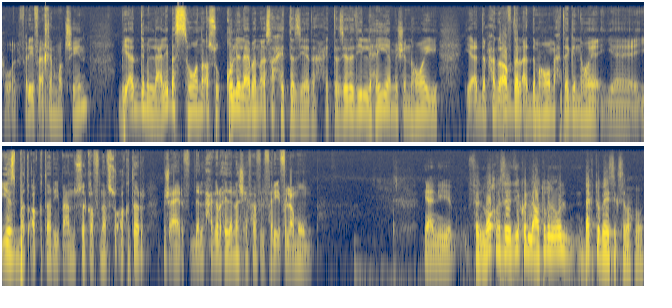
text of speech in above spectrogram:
هو الفريق في آخر ماتشين بيقدم اللي عليه بس هو ناقصه كل اللعيبة ناقصها حتة زيادة. حتة زيادة دي اللي هي مش إن هو يقدم حاجة أفضل قد ما هو محتاج إن هو يثبت أكتر يبقى عنده ثقة في نفسه أكتر. مش عارف ده الحاجة الوحيدة اللي أنا شايفها في الفريق في العموم. يعني في المواقف زي دي كنا على طول بنقول back to basics يا محمود.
